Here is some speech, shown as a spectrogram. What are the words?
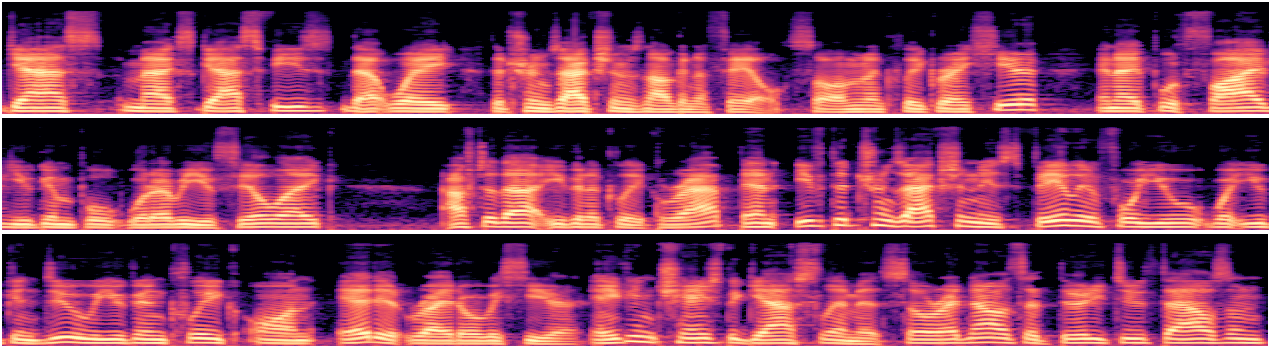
gas max gas fees. That way the transaction is not going to fail. So I'm going to click right here and I put 5. You can put whatever you feel like. After that, you're going to click wrap. And if the transaction is failing for you, what you can do, you can click on edit right over here. And you can change the gas limit. So right now it's at 32,000.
